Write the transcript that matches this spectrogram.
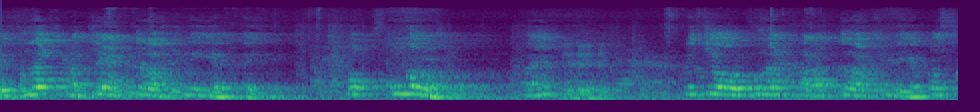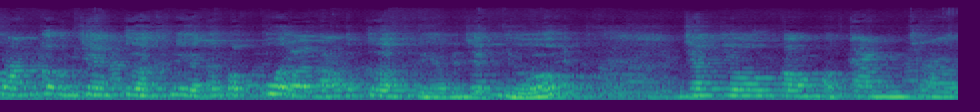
ឯផ្លឹកមិនចេះទោះគ្នាទេបុគ្គលណា វាចូលវត្តដល់ទោះគ្នាបើស្វាំក៏មិនចេះទោះគ្នាតែបុកគួលដល់ទៅទោះគ្នាមិនចេះញោមអញ្ចឹងញោមកុំប្រកាន់ច្រើន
